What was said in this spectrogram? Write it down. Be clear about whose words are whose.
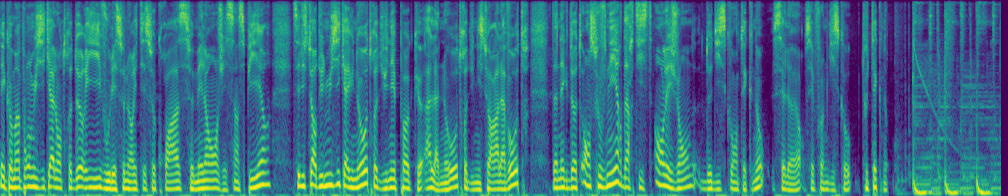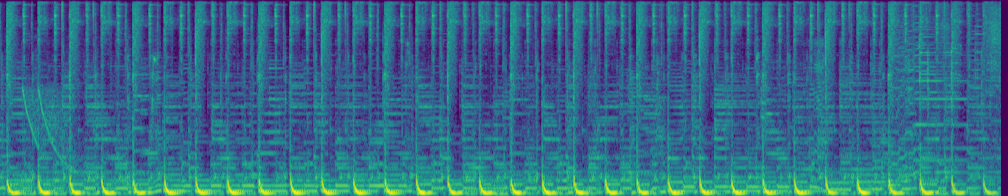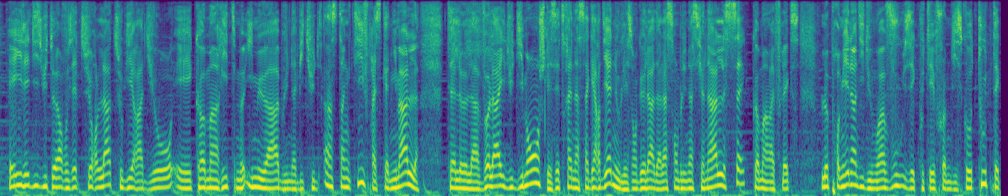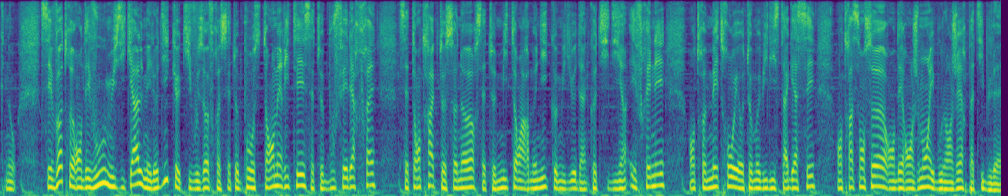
Speaker 1: Et comme un pont musical entre deux rives où les sonorités se croisent, se mélangent et s'inspirent, c'est l'histoire d'une musique à une autre, d'une époque à la nôtre, d'une histoire à la vôtre, d'anecdotes en souvenir, d'artistes en légende, de disco en techno. C'est l'heure, c'est From Disco, tout techno. Et il est 18h, vous êtes sur la Tsugi Radio et comme un rythme immuable, une habitude instinctive, presque animale, telle la volaille du dimanche, les étrennes à sa gardienne ou les engueulades à l'Assemblée nationale, c'est comme un réflexe. Le premier lundi du mois, vous écoutez From Disco, tout techno. C'est votre rendez-vous musical mélodique qui vous offre cette pause tant méritée, cette bouffée d'air frais, cet entracte sonore, cette mi-temps harmonique au milieu d'un quotidien effréné, entre métro et automobilistes agacés, entre ascenseurs en dérangement et boulangères patibulaires.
